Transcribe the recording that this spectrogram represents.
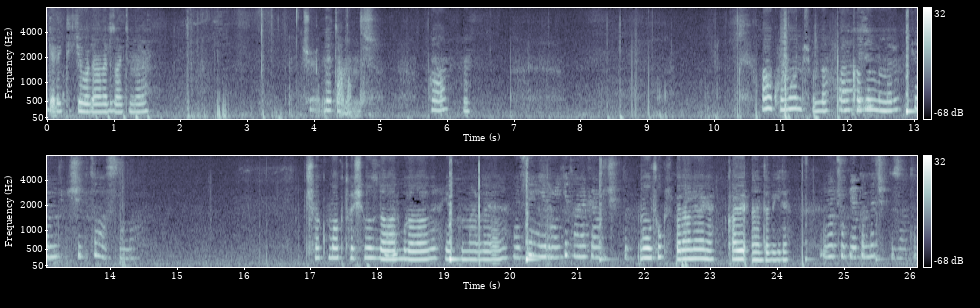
Gerektikçe oradan alırız itemleri. Şöyle tamamdır. Tamam. Hı. Aa kum varmış bunda. Ben kazayım bunları. Kömür çıktı aslında. Çakmak taşımız da var buralarda. Yakınlarda yani. Hüseyin 22 tane kömür çıktı. O çok süper. Anneme gel. Kaybetmeden tabii ki de. Ama çok yakında çıktı zaten.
